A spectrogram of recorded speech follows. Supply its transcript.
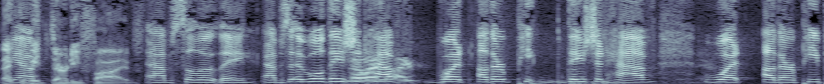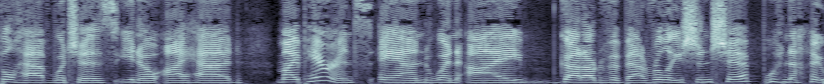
That yep. could be 35. Absolutely. Absolutely. Well, they should no, have I, what other people, they should have what other people have, which is, you know, I had my parents. And when I got out of a bad relationship, when I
